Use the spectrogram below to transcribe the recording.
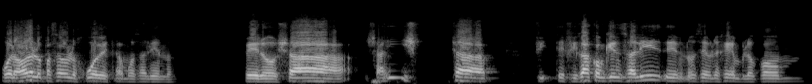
bueno, ahora lo pasaron los jueves, estamos saliendo, pero ya, ya ahí, ya te fijas con quién salís, eh, no sé, un ejemplo, con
